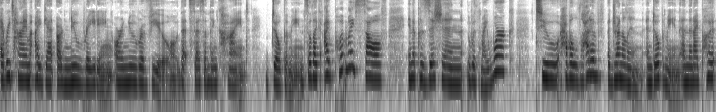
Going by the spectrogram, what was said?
every time I get a new rating or a new review that says something kind, dopamine. So, like, I put myself in a position with my work to have a lot of adrenaline and dopamine. And then I put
